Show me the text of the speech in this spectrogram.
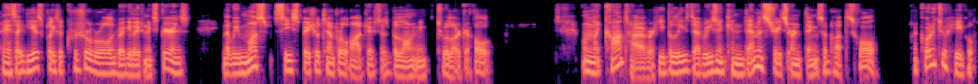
that his ideas play a crucial role in regulating experience and that we must see spatial temporal objects as belonging to a larger whole. Unlike Kant, however, he believes that reason can demonstrate certain things about this whole. According to Hegel,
